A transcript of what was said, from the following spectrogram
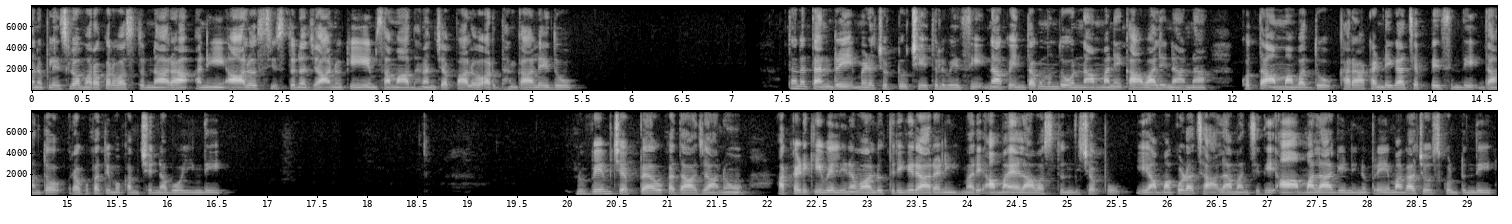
తన ప్లేస్లో మరొకరు వస్తున్నారా? అని ఆలోచిస్తున్న జానుకి ఏం సమాధానం చెప్పాలో అర్థం కాలేదు. తన తండ్రి మెడ చుట్టూ చేతులు వేసి నాకు ఇంతకుముందు ఉన్న అమ్మనే కావాలి నాన్న. కొత్త అమ్మ వద్దు. కరాకండిగా చెప్పేసింది. దాంతో రఘుపతి ముఖం చిన్నబోయింది. నువ్వేం చెప్పావు కదా జాను? అక్కడికి వెళ్ళిన వాళ్ళు తిరిగి రారని. మరి అమ్మ ఎలా వస్తుంది చెప్పు. ఈ అమ్మ కూడా చాలా మంచిది. ఆ అమ్మలాగే నిన్ను ప్రేమగా చూసుకుంటుంది.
